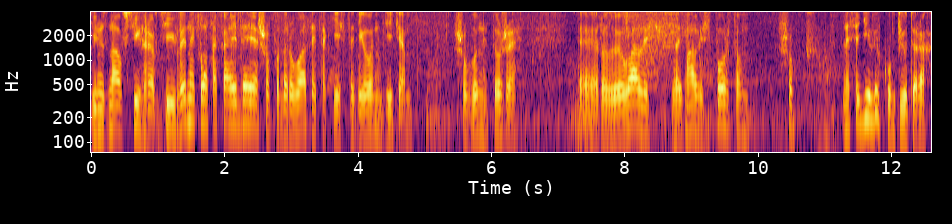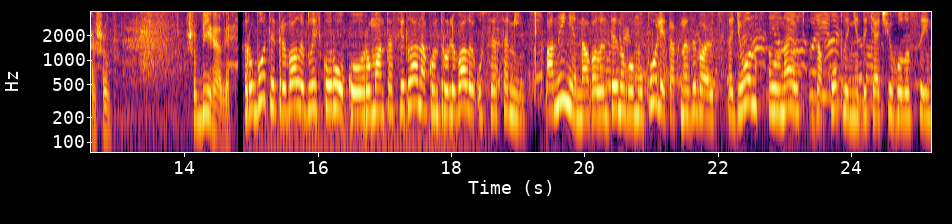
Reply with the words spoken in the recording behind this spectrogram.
Він знав всіх гравців. Виникла така ідея, щоб подарувати такий стадіон дітям, щоб вони теж розвивались, займалися спортом, щоб не сиділи в комп'ютерах, а щоб, щоб бігали. Роботи тривали близько року. Роман та Світлана контролювали усе самі. А нині на Валентиновому полі, так називають стадіон, лунають захоплені дитячі голоси.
